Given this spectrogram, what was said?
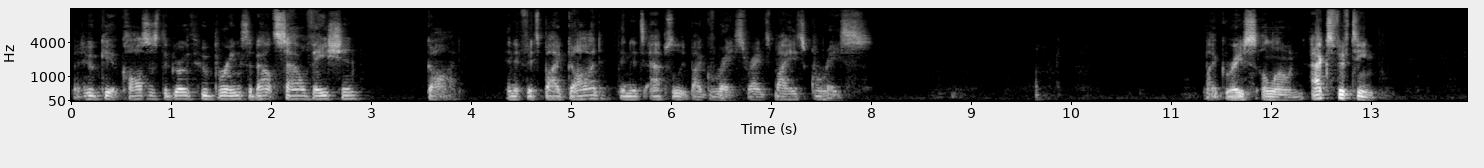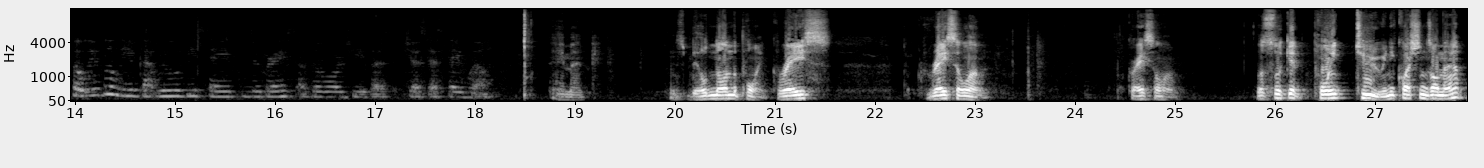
But who ca- causes the growth? Who brings about salvation? God. And if it's by God, then it's absolutely by grace, right? It's by His grace. By grace alone. Acts 15. But we believe that we will be saved through the grace of the Lord Jesus, just as they will. Amen. It's building on the point. Grace, grace alone. Grace alone. Let's look at point two. Any questions on that?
